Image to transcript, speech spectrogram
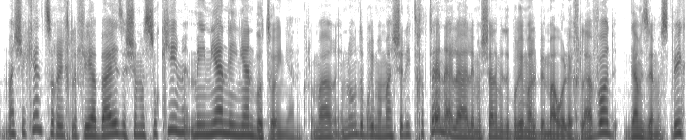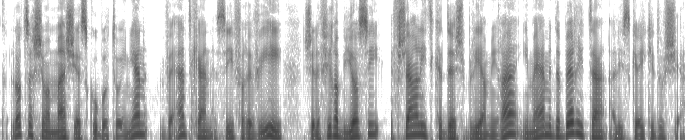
מה שכן צריך לפי הבאי זה שהם עסוקים מעניין לעניין באותו עניין. כלומר, הם לא מדברים ממש על להתחתן, אלא למשל מדברים על במה הוא הולך לעבוד, גם זה מספיק, לא צריך שממש יעסקו באותו עניין, ועד כאן הסעיף הרביעי שלפי רבי יוסי אפשר להתקדש בלי אמירה אם היה מדבר איתה על עסקי קידושיה.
